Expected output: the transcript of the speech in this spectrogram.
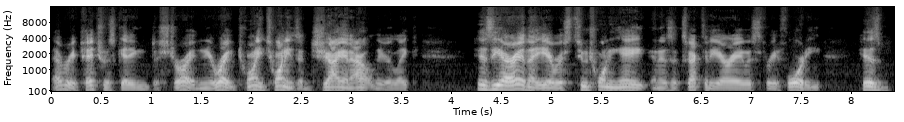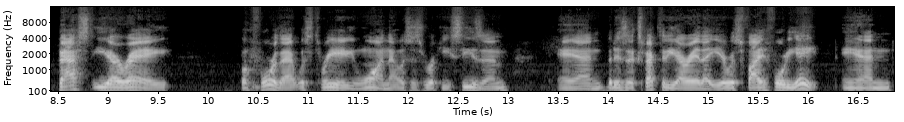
every pitch was getting destroyed. And you're right. 2020 is a giant outlier. Like his ERA that year was 228 and his expected ERA was 340 his best ERA before that was 381. That was his rookie season. And but his expected ERA that year was 548. And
